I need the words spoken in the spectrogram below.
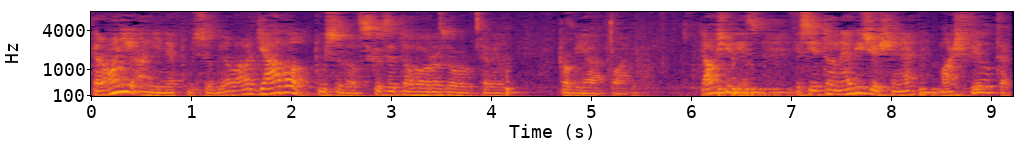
které oni ani nepůsobil, ale ďábel působil skrze toho rozhovoru, který probíhá v hlavě. Další věc, jestli je to nevyřešené, máš filtr.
